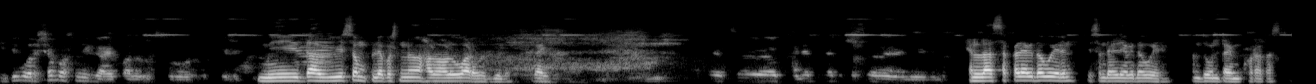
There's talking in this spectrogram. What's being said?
किती वर्षापासून ही गाय पालन सुरू केली मी दहावी संपल्यापासून हळूहळू वाढवत गेलो गाय त्याचं खाण्यापिण्याचं कसं नियोजन? असतं? ह्यांना सकाळी एकदा वैरण ते संध्याकाळी एकदा वैरण. आणि दोन टाइम खोराक असतो.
